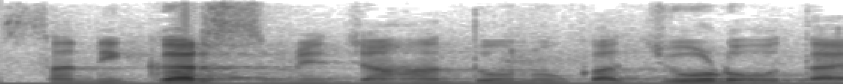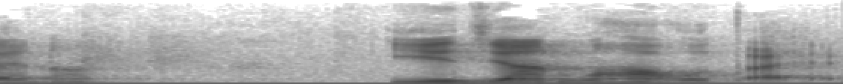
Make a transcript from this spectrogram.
सनिकर्ष में जहाँ दोनों का जोड़ होता है ना, ये ज्ञान वहाँ होता है।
